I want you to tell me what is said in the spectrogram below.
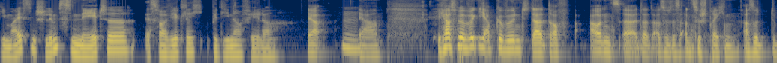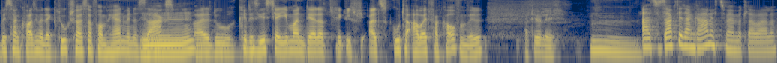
die meisten schlimmsten Nähte, es war wirklich Bedienerfehler. Ja, Hm. ja. Ich habe es mir wirklich abgewöhnt, darauf uns, äh, da, also das anzusprechen. Also du bist dann quasi immer der Klugscheißer vom Herrn, wenn du es sagst, Mhm. weil du kritisierst ja jemanden, der das wirklich als gute Arbeit verkaufen will. Natürlich. Hm. Also sagt ihr dann gar nichts mehr mittlerweile?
